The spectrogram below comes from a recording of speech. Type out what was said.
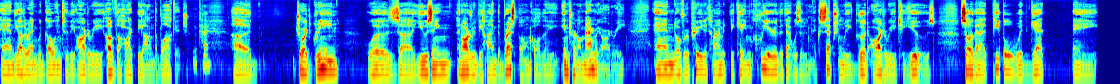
and the other end would go into the artery of the heart beyond the blockage. Okay. Uh, George Green was uh, using an artery behind the breastbone called the internal mammary artery. And over a period of time, it became clear that that was an exceptionally good artery to use so that people would get a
